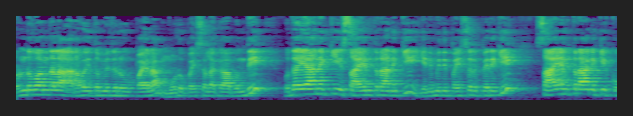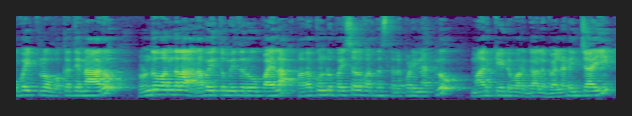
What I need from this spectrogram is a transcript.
రెండు వందల అరవై తొమ్మిది రూపాయల మూడు పైసలుగా ఉంది ఉదయానికి సాయంత్రానికి ఎనిమిది పైసలు పెరిగి సాయంత్రానికి కువైట్లో ఒక దినారు రెండు వందల అరవై తొమ్మిది రూపాయల పదకొండు పైసల వద్ద స్థిరపడినట్లు మార్కెట్ వర్గాలు వెల్లడించాయి.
